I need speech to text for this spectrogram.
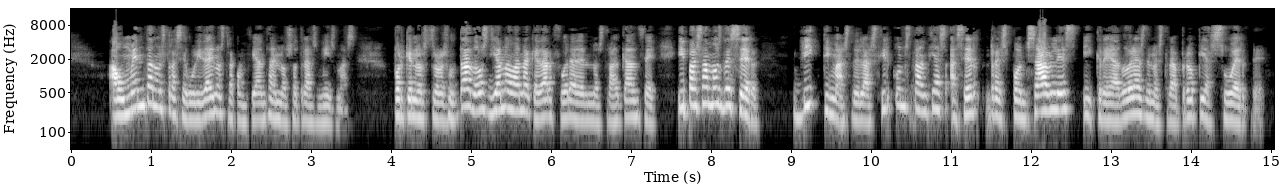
aumenta nuestra seguridad y nuestra confianza en nosotras mismas. Porque nuestros resultados ya no van a quedar fuera de nuestro alcance. Y pasamos de ser víctimas de las circunstancias a ser responsables y creadoras de nuestra propia suerte.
